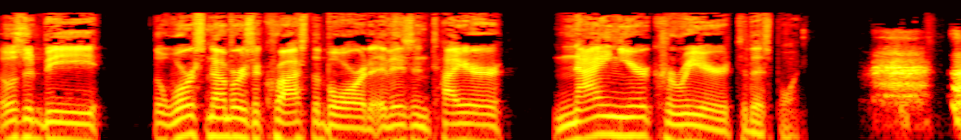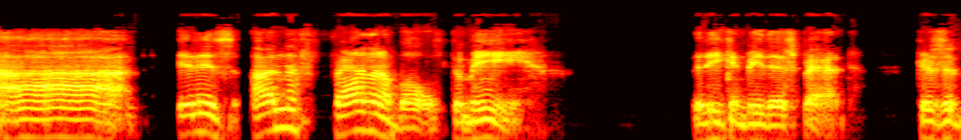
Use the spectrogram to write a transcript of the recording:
Those would be the worst numbers across the board of his entire nine year career to this point. Uh, it is unfathomable to me that he can be this bad because it,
